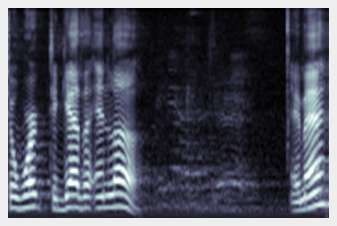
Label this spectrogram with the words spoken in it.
to work together in love. Amen?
